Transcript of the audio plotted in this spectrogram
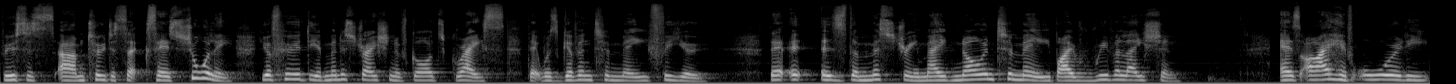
verses um, 2 to 6 says, Surely you have heard the administration of God's grace that was given to me for you that it is the mystery made known to me by revelation, as I have already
